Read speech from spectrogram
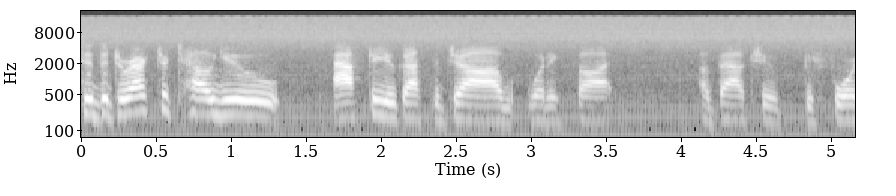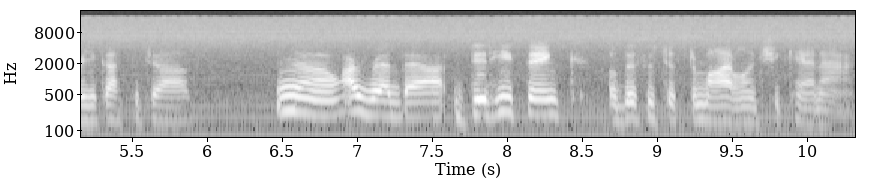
Did the director tell you after you got the job what he thought about you before you got the job? No, I read that. Did he think, oh, this is just a model and she can't act?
